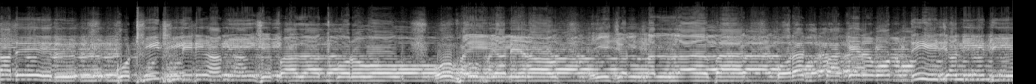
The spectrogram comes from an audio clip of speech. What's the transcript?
তাদের কঠিন দিনে আমি হেফাজত করব। ও ভাই জানেরা এই জন্য আল্লাহ পাক কোরআন পাকের মধ্যেই জানিয়ে আল্লাহু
